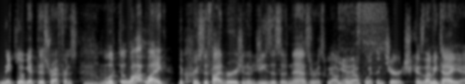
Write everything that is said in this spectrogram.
Nick. You'll get this reference. Mhm. Looked a lot like the crucified version of Jesus of Nazareth we all grew up with in church. Because let me tell you,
